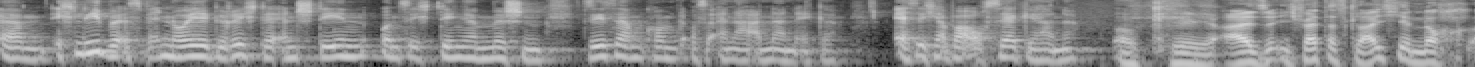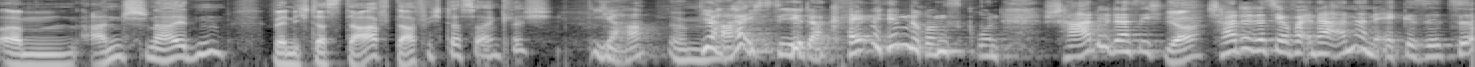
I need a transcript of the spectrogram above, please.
ähm, ich liebe es, wenn neue Gerichte entstehen und sich Dinge mischen. Sesam kommt aus einer anderen Ecke. Esse ich aber auch sehr gerne. Okay, also ich werde das gleich hier noch ähm, anschneiden, wenn ich das darf. Darf ich das eigentlich? Ja, ähm, ja, ich sehe da keinen Hinderungsgrund. Schade, dass ich, ja? schade, dass ich auf einer anderen Ecke sitze.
